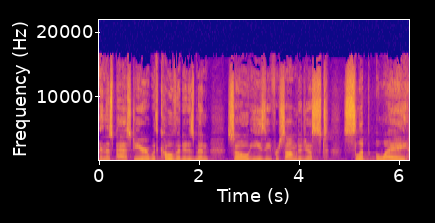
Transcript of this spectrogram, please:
In this past year with COVID, it has been so easy for some to just slip away.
